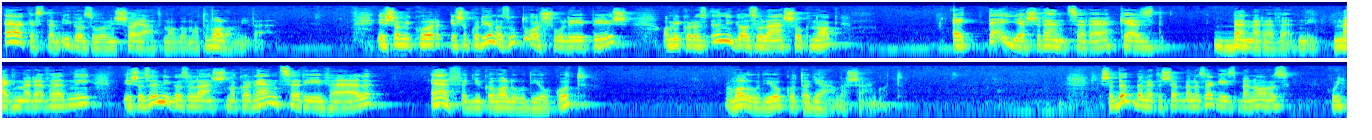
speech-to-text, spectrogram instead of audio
Elkezdtem igazolni saját magamat valamivel. És, amikor, és akkor jön az utolsó lépés, amikor az önigazolásoknak egy teljes rendszere kezd bemerevedni, megmerevedni, és az önigazolásnak a rendszerével elfedjük a valódi okot, a valódi okot, a gyávaságot. És a döbbenetesebben az egészben az, hogy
